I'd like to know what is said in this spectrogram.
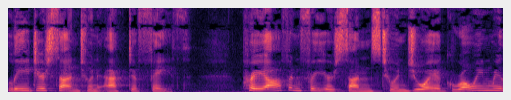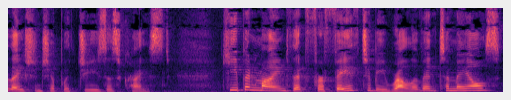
lead your son to an active faith. Pray often for your sons to enjoy a growing relationship with Jesus Christ. Keep in mind that for faith to be relevant to males,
